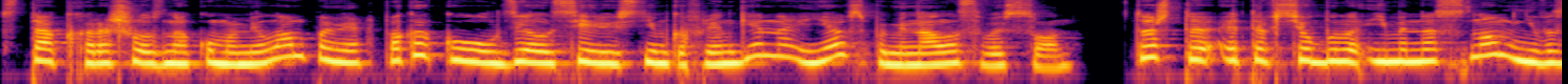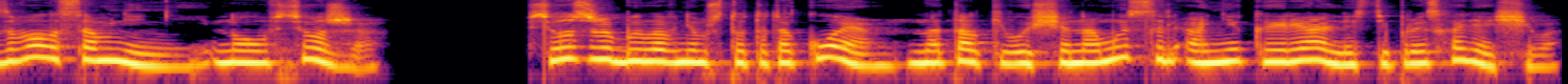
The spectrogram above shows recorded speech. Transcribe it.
с так хорошо знакомыми лампами, пока Коул делал серию снимков рентгена, я вспоминала свой сон. То, что это все было именно сном, не вызывало сомнений, но все же... Все же было в нем что-то такое, наталкивающее на мысль о некой реальности происходящего.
